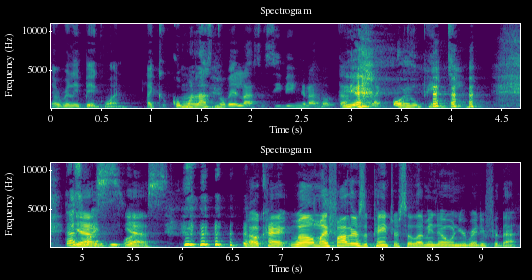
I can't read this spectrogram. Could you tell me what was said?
A really big one. Like como las novelas, así bien grandota, Yeah. like oil painting. That's yes, yes. okay. Well, my father's a painter, so let me know when you're ready for that.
